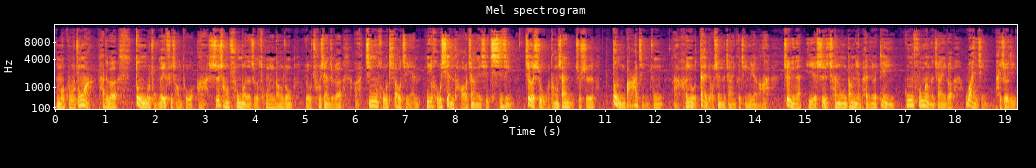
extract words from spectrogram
那么谷中啊，它这个动物种类非常多啊，时常出没的这个丛林当中有出现这个啊金猴跳涧、猕猴献桃这样的一些奇景。这个是武当山就是洞八景中啊很有代表性的这样一个景点了啊。这里呢，也是成龙当年拍的那个电影《功夫梦》的这样一个外景拍摄地。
